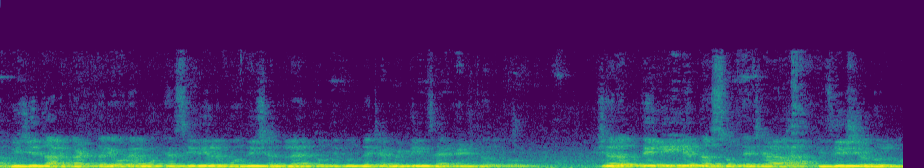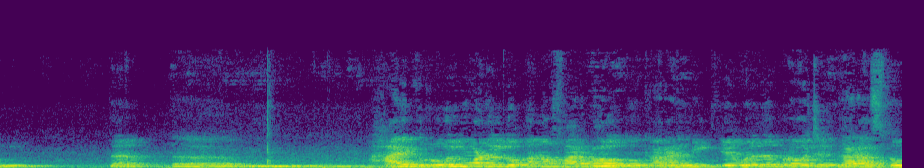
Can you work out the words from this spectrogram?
अभिजित आरकाटकर एवढ्या मोठ्या सिनियर पोझिशनला आहे तो तिथून त्याच्या मिटिंग्स अटेंड करतो. शरद तेली येत असतो त्याच्या बिझी शेड्यूल म्हणून तर हा एक रोल मॉडेल लोकांना फार भावतो कारण मी केवळ जर प्रवचनकार असतो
